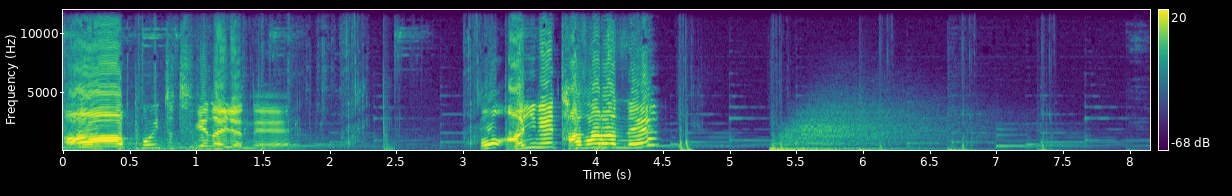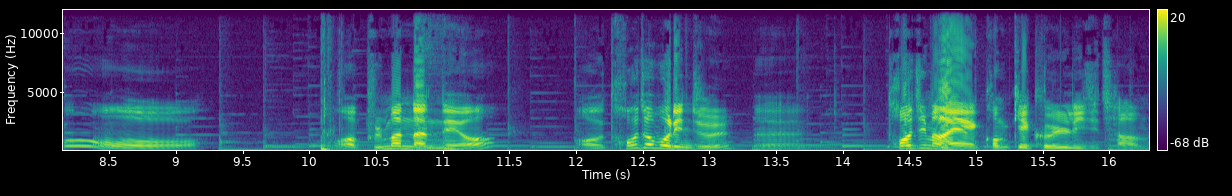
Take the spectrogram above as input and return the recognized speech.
아 포인트 두 개 날렸네 어? 아니네 다 살았네? 어... 어 불만 났네요 어 터져버린 줄 예. 터지면 아예 검게 그을리지 참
